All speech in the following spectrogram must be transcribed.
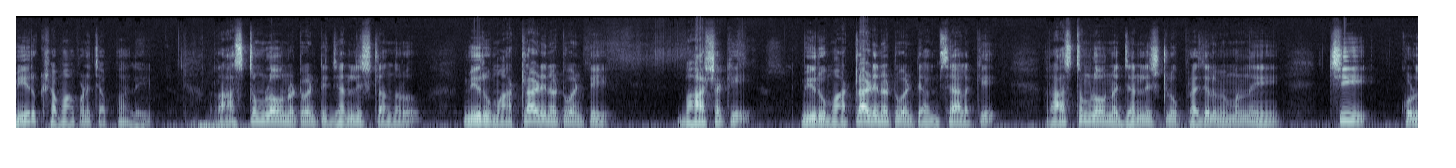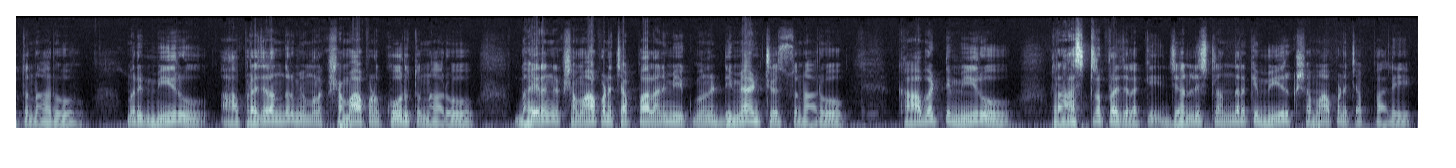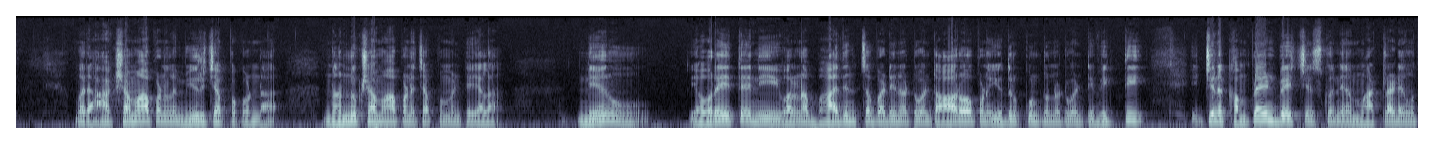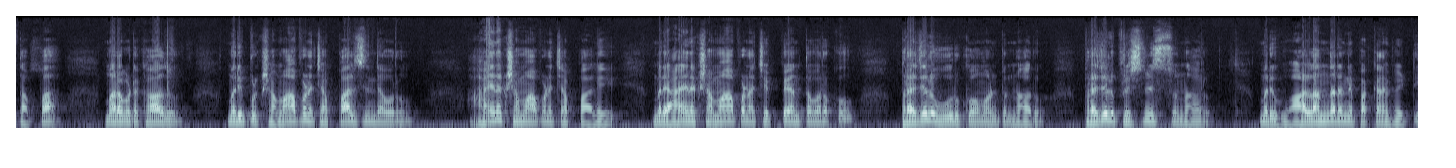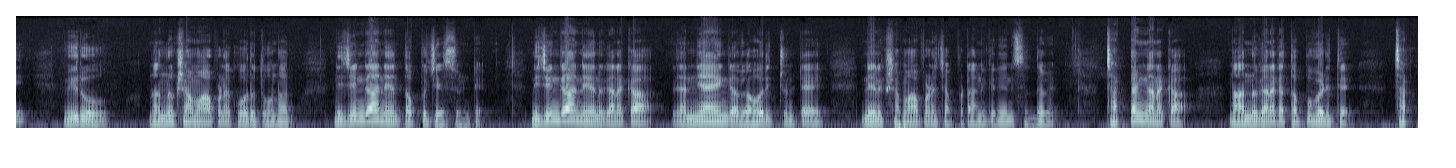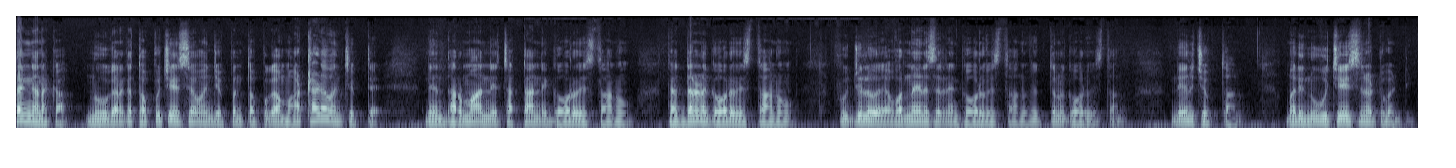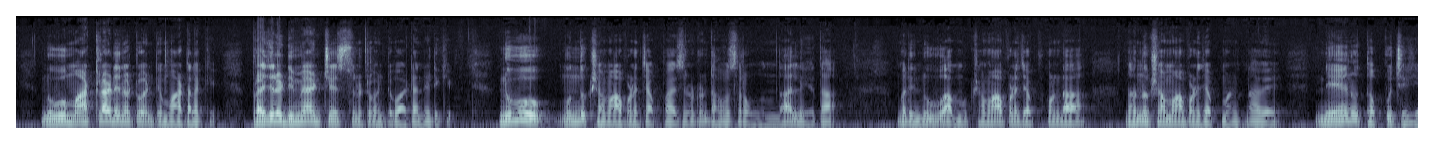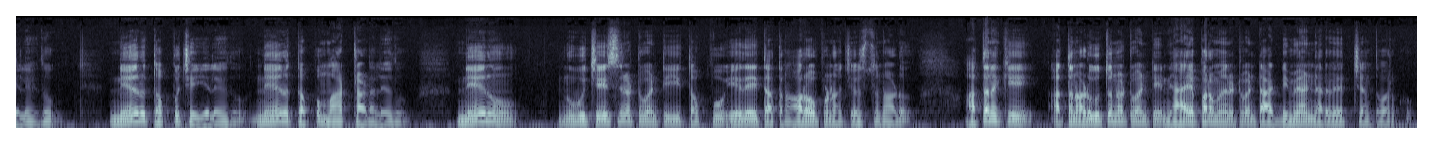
మీరు క్షమాపణ చెప్పాలి. రాష్ట్రంలో ఉన్నటువంటి జర్నలిస్టులందరూ మీరు మాట్లాడినటువంటి భాషకి మీరు మాట్లాడినటువంటి అంశాలకి రాష్ట్రంలో ఉన్న జర్నలిస్టులు ప్రజలు మిమ్మల్ని చీ కొడుతున్నారు. మరి మీరు ఆ ప్రజలందరూ మిమ్మల్ని క్షమాపణ కోరుతున్నారు. బహిరంగ క్షమాపణ చెప్పాలని మీకు మిమ్మల్ని డిమాండ్ చేస్తున్నారు. కాబట్టి మీరు రాష్ట్ర ప్రజలకి జర్నలిస్టులందరికీ మీరు క్షమాపణ చెప్పాలి. మరి ఆ క్షమాపణలు మీరు చెప్పకుండా నన్ను క్షమాపణ చెప్పమంటే ఎలా? నేను ఎవరైతే నీ వలన బాధించబడినటువంటి ఆరోపణ ఎదుర్కొంటున్నటువంటి వ్యక్తి ఇచ్చిన కంప్లైంట్ బేస్ చేసుకొని నేను మాట్లాడేమో తప్ప మరొకటి కాదు. మరి ఇప్పుడు క్షమాపణ చెప్పాల్సింది ఎవరు? ఆయన క్షమాపణ చెప్పాలి. మరి ఆయన క్షమాపణ చెప్పేంతవరకు ప్రజలు ఊరుకోమంటున్నారు. ప్రజలు ప్రశ్నిస్తున్నారు. మరి వాళ్ళందరినీ పక్కన పెట్టి మీరు నన్ను క్షమాపణ కోరుతూ ఉన్నారు. నిజంగా నేను తప్పు చేస్తుంటే నిజంగా నేను గనక అన్యాయంగా వ్యవహరించుంటే నేను క్షమాపణ చెప్పడానికి నేను సిద్ధమే. చట్టం గనక నన్ను గనక తప్పుబడితే చట్టం గనక నువ్వు గనక తప్పు చేసావని చెప్పని తప్పుగా మాట్లాడావని చెప్తే నేను ధర్మాన్ని చట్టాన్ని గౌరవిస్తాను పెద్దలను గౌరవిస్తాను పూజ్యులు ఎవరినైనా సరే నేను గౌరవిస్తాను వ్యక్తులను గౌరవిస్తాను నేను చెప్తాను. మరి నువ్వు చేసినటువంటి నువ్వు మాట్లాడినటువంటి మాటలకి ప్రజలు డిమాండ్ చేస్తున్నటువంటి వాటన్నిటికీ నువ్వు ముందు క్షమాపణ చెప్పాల్సినటువంటి అవసరం ఉందా లేదా? మరి నువ్వు అమ్మ క్షమాపణ చెప్పకుండా నన్ను క్షమాపణ చెప్పమంటున్నావే? నేను తప్పు చెయ్యలేదు. నేను తప్పు చెయ్యలేదు. నేను తప్పు మాట్లాడలేదు. నేను నువ్వు చేసినటువంటి ఈ తప్పు ఏదైతే అతను ఆరోపణ చేస్తున్నాడో అతనికి అతను అడుగుతున్నటువంటి న్యాయపరమైనటువంటి ఆ డిమాండ్ నెరవేర్చేంత వరకు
